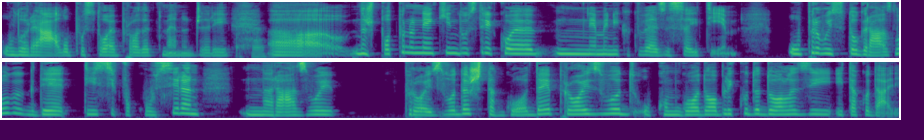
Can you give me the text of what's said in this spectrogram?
u L'Orealu postoje product menadžeri, uh, znaš, potpuno neke industrije koje nema nikakve veze sa IT-em upravo iz tog razloga gde ti si fokusiran na razvoj proizvoda, šta god da je proizvod, u kom god obliku da dolazi i tako dalje.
